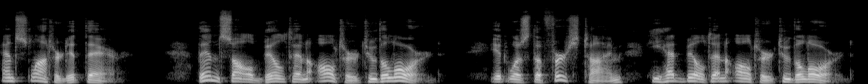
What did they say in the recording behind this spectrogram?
and slaughtered it there. Then Saul built an altar to the Lord. It was the first time he had built an altar to the Lord.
